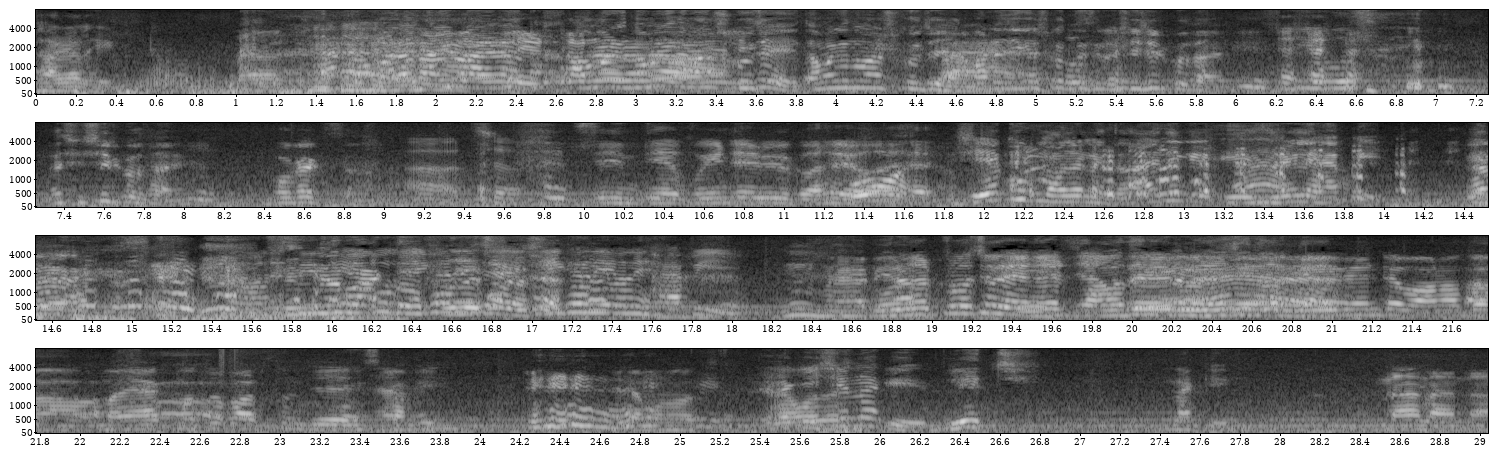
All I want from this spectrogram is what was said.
ভাইরাল হিট আমার আমি viral, আমার তোমার কিন্তু মানুষ খুঁজে তোমার কিন্তু মানুষ খুঁজে। আমার জিজ্ঞেস করতেছিল শিশির কোথায়? শিশির। কোথায়? আচ্ছা। ইন্টারভিউ করে। সে খুব মজা নিত। I think is really happy প্রচুর এনার্জি আমাদের মানে একমাত্র পার্সন যে হ্যাপি এটা মনে হচ্ছে। এটা কি নাকি? ব্লিচ নাকি? না না না।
